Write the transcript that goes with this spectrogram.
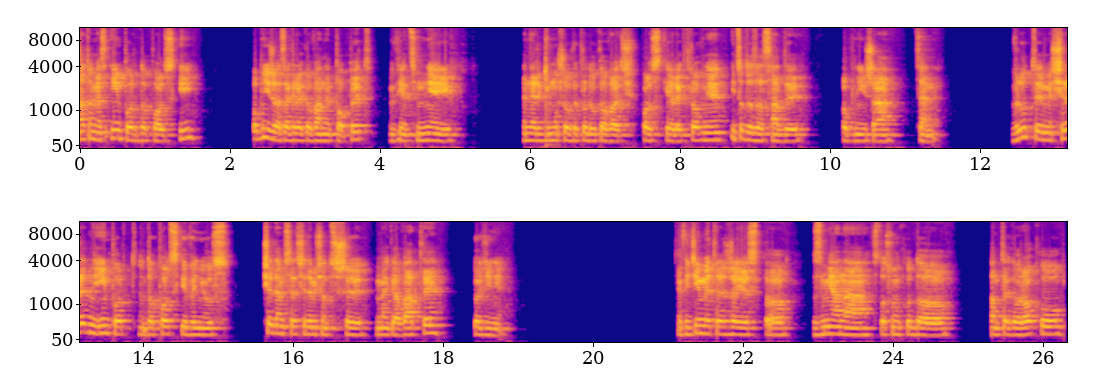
natomiast import do Polski obniża zagregowany popyt, więc mniej energii muszą wyprodukować polskie elektrownie i co do zasady obniża ceny. W lutym średni import do Polski wyniósł 773 MW w godzinie. Widzimy też, że jest to zmiana w stosunku do tamtego roku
